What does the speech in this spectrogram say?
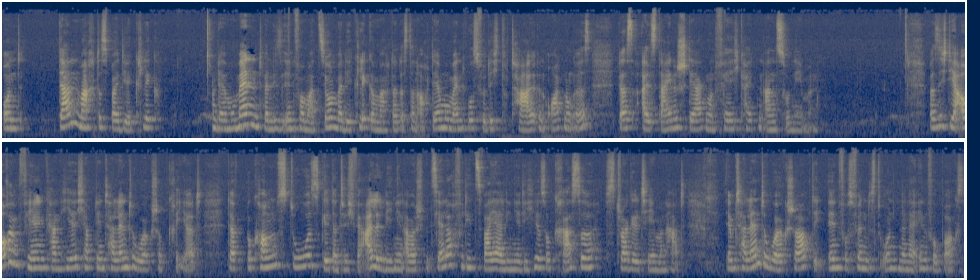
Und dann macht es bei dir Klick. Und der Moment, wenn diese Information bei dir Klick gemacht hat, ist dann auch der Moment, wo es für dich total in Ordnung ist, das als deine Stärken und Fähigkeiten anzunehmen. Was ich dir auch empfehlen kann hier, ich habe den Talente-Workshop kreiert. Da bekommst du, es gilt natürlich für alle Linien, aber speziell auch für die Zweierlinie, die hier so krasse Struggle-Themen hat. Im Talente-Workshop, die Infos findest du unten in der Infobox,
